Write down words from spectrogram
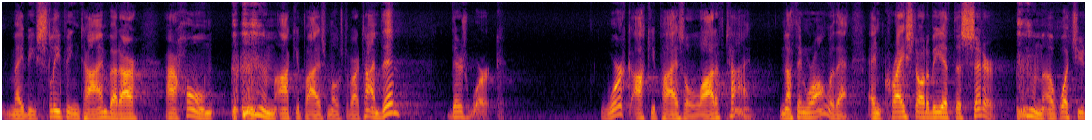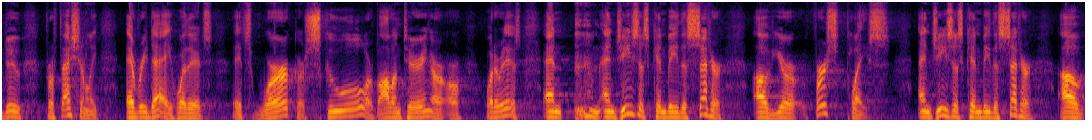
maybe sleeping time, but our, our home occupies most of our time. Then there's work. Work occupies a lot of time. Nothing wrong with that. And Christ ought to be at the center of what you do professionally every day, whether it's, it's work or school or volunteering or, or whatever it is. And, and Jesus can be the center of your first place and Jesus can be the center of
